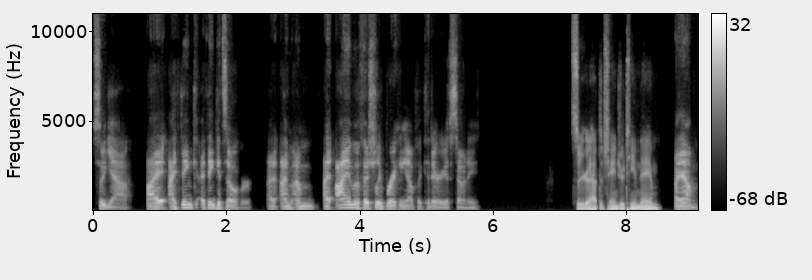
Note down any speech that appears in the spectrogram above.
so yeah, I I think I think it's over. I, I'm I'm I, I am officially breaking up with Kadarius Toney. So you're gonna have to change your team name. I am.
